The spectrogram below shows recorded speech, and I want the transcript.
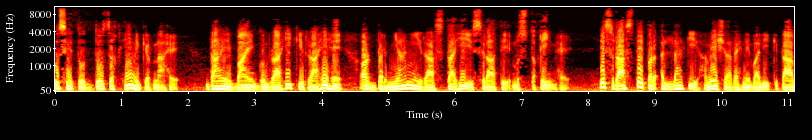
اسے تو دوزخ ہی میں گرنا ہے۔ دائیں بائیں گمراہی کی راہیں ہیں اور درمیانی راستہ ہی سرات مستقیم ہے۔ اس راستے پر اللہ کی ہمیشہ رہنے والی کتاب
